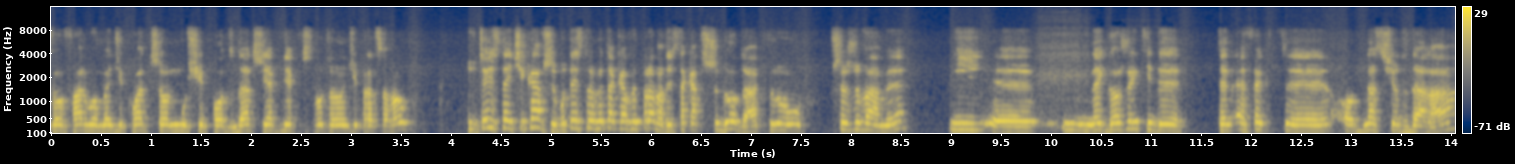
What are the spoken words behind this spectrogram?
tą- farbą będzie kładł, czy on mu się podda, czy jak, w jaki sposób on będzie pracował. I to jest najciekawsze, bo to jest trochę taka wyprawa, to jest taka przygoda, którą przeżywamy i e, najgorzej, kiedy ten efekt e, od nas się oddala,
